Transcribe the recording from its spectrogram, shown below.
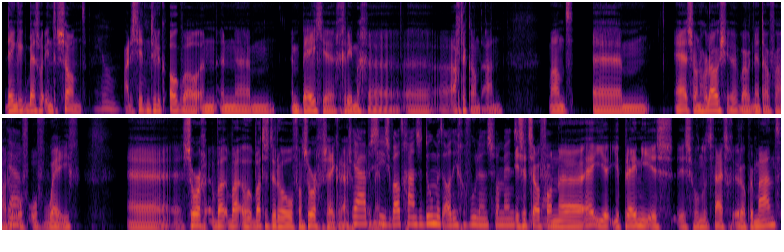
denk ik, best wel interessant. Heel. Maar er zit natuurlijk ook wel een, een, ehm, een beetje grimmige eh, achterkant aan. Want hè, zo'n horloge waar we het net over hadden, Ja. of, of Wave. eh, zorg, wa, wa- wat is de rol van zorgverzekeraars? Ja, precies. Wat gaan ze doen met al die gevoelens van mensen? is het zo Ja. van, eh, hey, je, je premie is, is 150 euro per maand.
